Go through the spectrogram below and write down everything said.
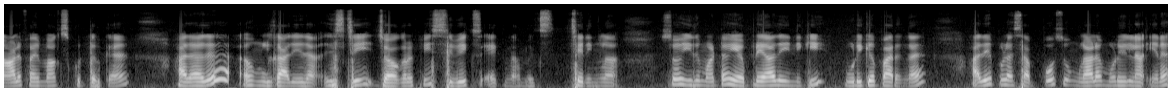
நாலு ஃபைவ் மார்க்ஸ் கொடுத்துருக்கேன். அதாவது உங்களுக்கு அதே தான் ஹிஸ்ட்ரி ஜாகிரஃபி சிவிக்ஸ் எக்கனாமிக்ஸ் சரிங்களா? ஸோ இது மட்டும் எப்படியாவது இன்றைக்கி முடிக்க பாருங்கள் அதே போல் சப்போஸ் உங்களால் முடியலாம் ஏன்னா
